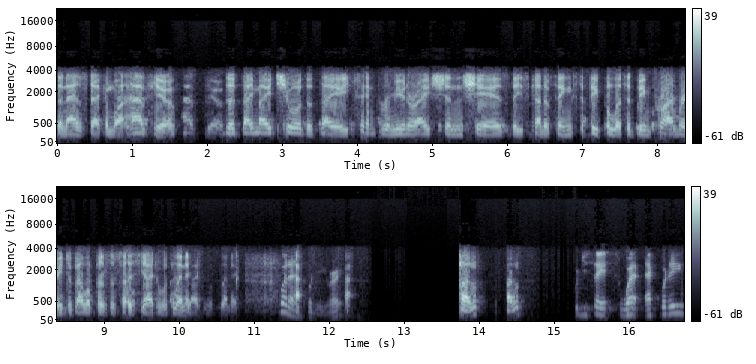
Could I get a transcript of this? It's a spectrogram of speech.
the Nasdaq and what have you, that they made sure that they sent remuneration shares, these kind of things, to people that had been primary developers associated with Linux. What equity, right? Pardon? Pardon? Would you say sweat equity?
